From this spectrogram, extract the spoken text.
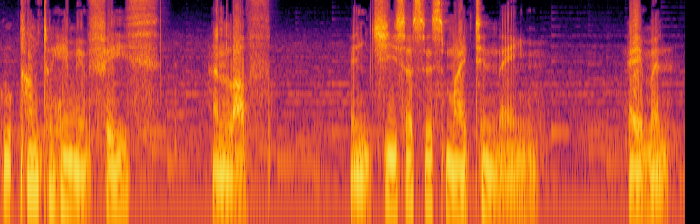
who come to him in faith and love. In Jesus' mighty name, Amen.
